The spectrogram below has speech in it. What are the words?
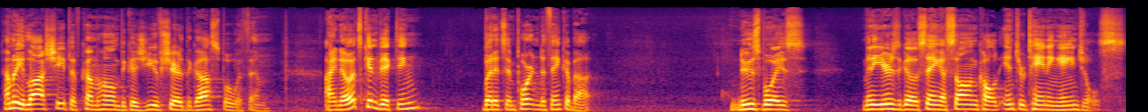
How many lost sheep have come home because you've shared the gospel with them? I know it's convicting but it's important to think about. Newsboys many years ago sang a song called Entertaining Angels.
